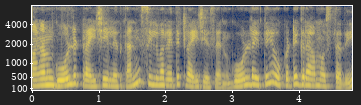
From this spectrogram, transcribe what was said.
మనం గోల్డ్ ట్రై చేయలేదు కానీ సిల్వర్ అయితే ట్రై చేశాను. గోల్డ్ అయితే ఒకటే గ్రామ్ వస్తుంది.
